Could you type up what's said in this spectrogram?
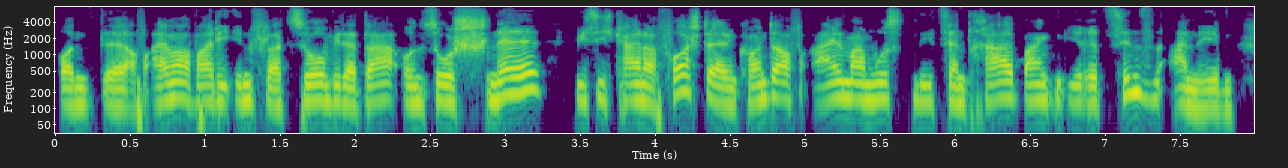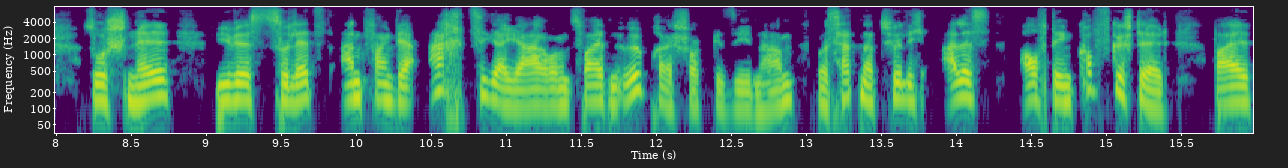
Und äh, auf einmal war die Inflation wieder da und so schnell, wie sich keiner vorstellen konnte, auf einmal mussten die Zentralbanken ihre Zinsen anheben. So schnell, wie wir es zuletzt Anfang der 80er Jahre beim zweiten Ölpreisschock gesehen haben. Und es hat natürlich alles auf den Kopf gestellt, weil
